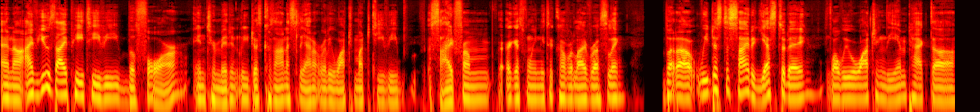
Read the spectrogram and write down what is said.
And uh, I've used IPTV before intermittently, just because honestly, I don't really watch much TV aside from I guess when we need to cover live wrestling. But uh, we just decided yesterday while we were watching the Impact uh,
